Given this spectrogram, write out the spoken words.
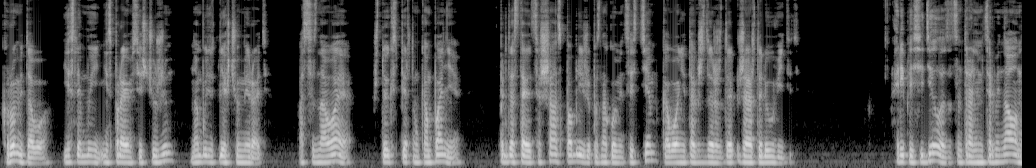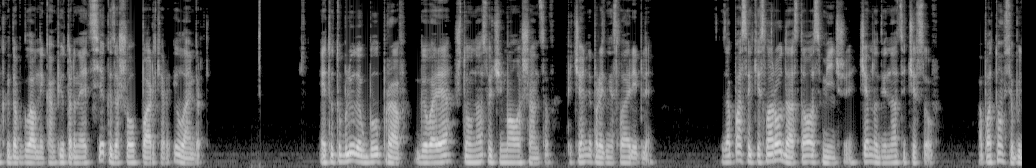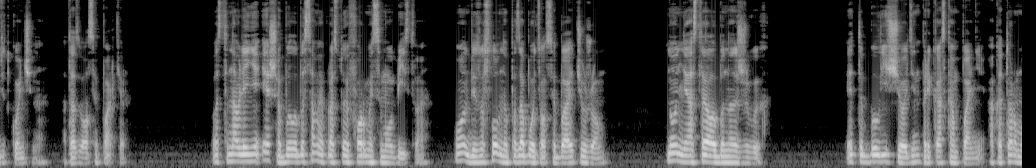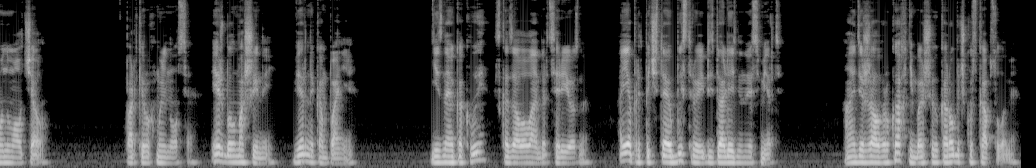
Кроме того, если мы не справимся с чужим, нам будет легче умирать, осознавая, что экспертам компании предоставится шанс поближе познакомиться с тем, кого они также жаждали увидеть. Рипли сидела за центральным терминалом, когда в главный компьютерный отсек зашел Паркер и Ламберт. «Этот ублюдок был прав, говоря, что у нас очень мало шансов», – печально произнесла Рипли. «Запаса кислорода осталось меньше, чем на 12 часов. А потом все будет кончено», – отозвался Паркер. Восстановление Эша было бы самой простой формой самоубийства. Он, безусловно, позаботился бы о чужом. Но он не оставил бы нас живых. Это был еще один приказ компании, о котором он умолчал. Паркер ухмыльнулся. Эш был машиной, верной компании. «Не знаю, как вы», — сказала Ламберт серьезно, «а я предпочитаю быструю и безболезненную смерть». Она держала в руках небольшую коробочку с капсулами.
